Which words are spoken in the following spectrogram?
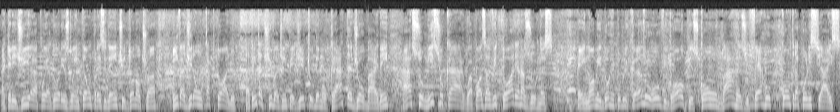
Naquele dia, apoiadores do então presidente Donald Trump invadiram o Capitólio na tentativa de impedir que o democrata Joe Biden assumisse o cargo após a vitória nas urnas. Em nome do republicano, houve golpes com barras de ferro contra policiais.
